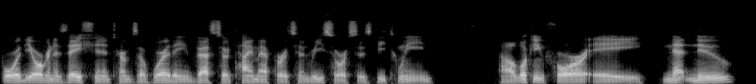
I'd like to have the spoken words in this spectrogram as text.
for the organization in terms of where they invest their time, efforts, and resources between uh, looking for a net new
